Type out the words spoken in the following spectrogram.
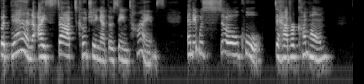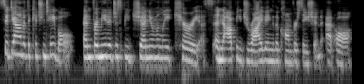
but then I stopped coaching at those same times. And it was so cool to have her come home, sit down at the kitchen table, and for me to just be genuinely curious and not be driving the conversation at all.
